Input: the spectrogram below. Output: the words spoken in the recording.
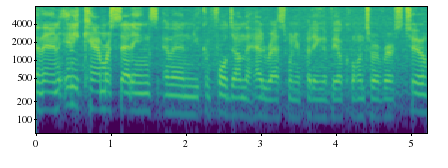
and then any camera settings and then you can fold down the headrest when you're putting the vehicle into reverse too.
